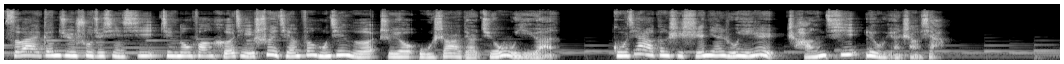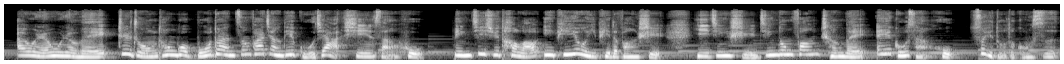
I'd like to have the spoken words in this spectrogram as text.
此外，根据数据信息，京东方合计税前分红金额只有五十二点九五亿元，股价更是十年如一日，长期六元上下。艾问人物认为，这种通过不断增发降低股价吸引散户，并继续套牢一批又一批的方式，已经使京东方成为 A 股散户最多的公司。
